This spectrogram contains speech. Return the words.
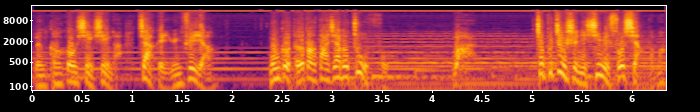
能高高兴兴的嫁给云飞扬，能够得到大家的祝福，婉儿，这不正是你心里所想的吗？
